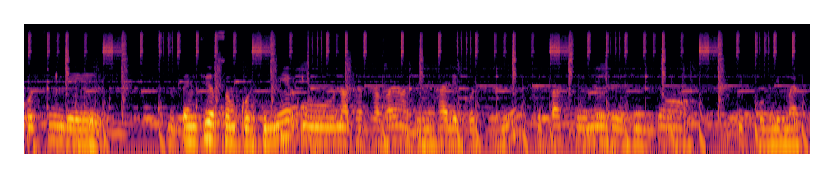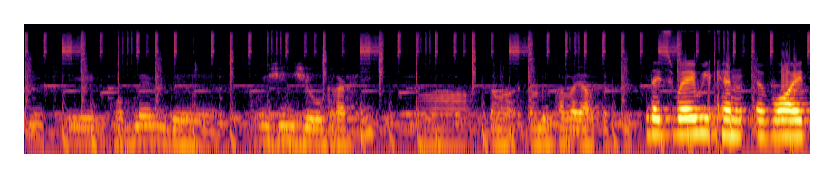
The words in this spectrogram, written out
co-signe des, nos peintures sont co-signées ou notre travail en général est co-signé. C'est parce que nous évitons ces problématiques et problèmes d'origine géographique dans, dans le travail artistique. This way we can avoid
